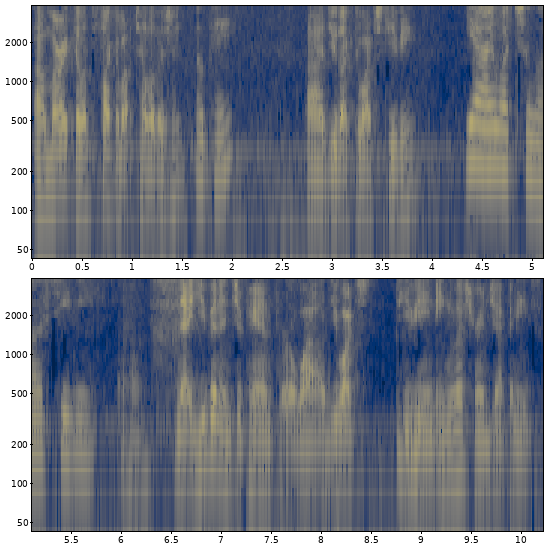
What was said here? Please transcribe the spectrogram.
Uh, Marika, let's talk about television. Okay. Uh, do you like to watch TV? Yeah, I watch a lot of TV. Uh-huh. Now, you've been in Japan for a while. Do you watch TV in English or in Japanese?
